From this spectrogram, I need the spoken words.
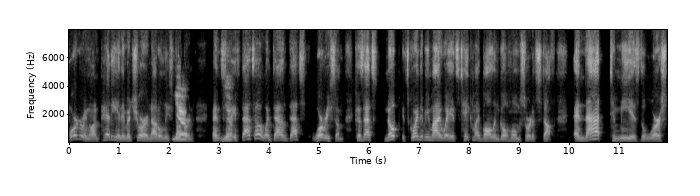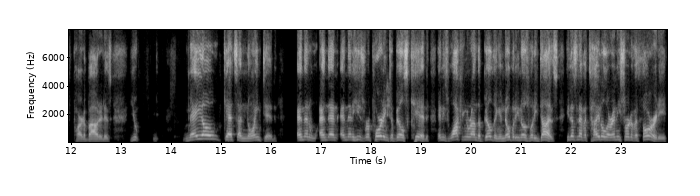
bordering on petty and immature, not only stubborn. Yeah. And so yeah. if that's how it went down, that's worrisome because that's nope, it's going to be my way. It's take my ball and go home sort of stuff. And that to me is the worst part about it is you Mayo gets anointed and then and then and then he's reporting to Bill's kid and he's walking around the building and nobody knows what he does. He doesn't have a title or any sort of authority,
